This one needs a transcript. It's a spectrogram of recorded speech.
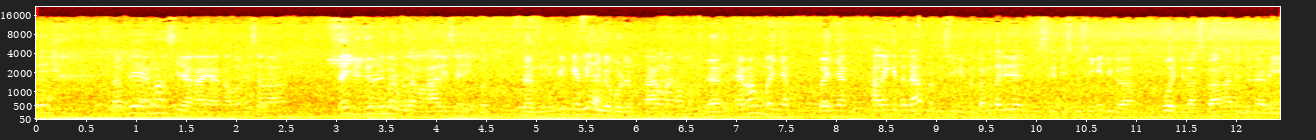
Tapi emang sih ya kayak kalau misalnya saya jujur ini baru pertama kali saya ikut dan mungkin Kevin Iya. juga baru yang pertama dan emang banyak banyak hal yang kita dapat di sini pertama tadi dari diskusi diskusinya juga wah jelas banget itu dari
